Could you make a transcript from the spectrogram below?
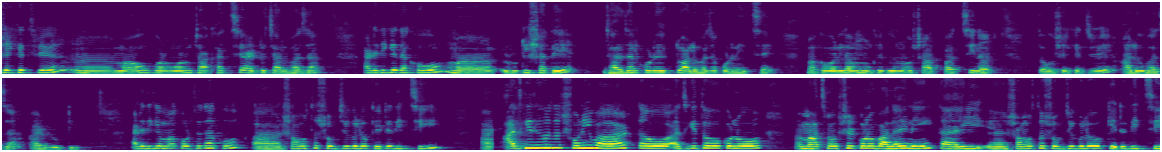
সেই ক্ষেত্রে মাও গরম গরম চা খাচ্ছে আর একটু চাল ভাজা। আর এদিকে দেখো, মা রুটির সাথে ঝাল ঝাল করে একটু আলু ভাজা করে নিচ্ছে। মাকে বললাম, মুখে কোনো স্বাদ পাচ্ছি না। তো সেই ক্ষেত্রে আলু ভাজা আর রুটি। আর এদিকে মা করতে থাকুক, আর সমস্ত সবজিগুলো কেটে দিচ্ছি। আর আজকে যেহেতু শনিবার, তো আজকে তো কোনো মাছ মাংসের কোনো বালাই নেই, তাই সমস্ত সবজিগুলো কেটে দিচ্ছি।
